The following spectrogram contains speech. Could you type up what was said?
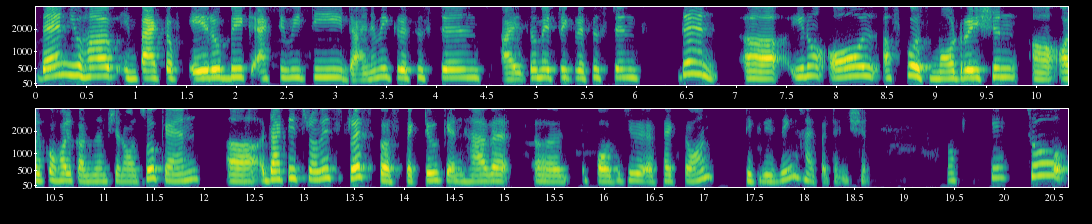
then you have impact of aerobic activity, dynamic resistance, isometric resistance. Then, uh, you know, all, of course, moderation, uh, alcohol consumption also can, uh, that is from a stress perspective, can have a, a positive effect on decreasing hypertension. Okay, so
